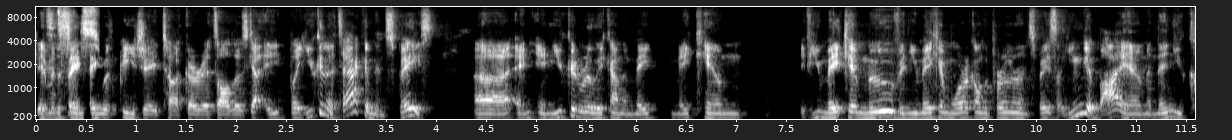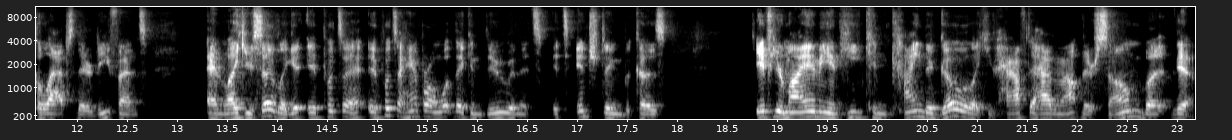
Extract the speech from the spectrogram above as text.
it's the same thing with PJ Tucker. It's all those guys, but you can attack him in space uh, and and you can really kind of make make him if you make him move and you make him work on the perimeter in space, like you can get by him, and then you collapse their defense. And like you said, like it, it puts a it puts a hamper on what they can do, and it's it's interesting because if you're Miami and he can kind of go, like you have to have him out there some. But yeah,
